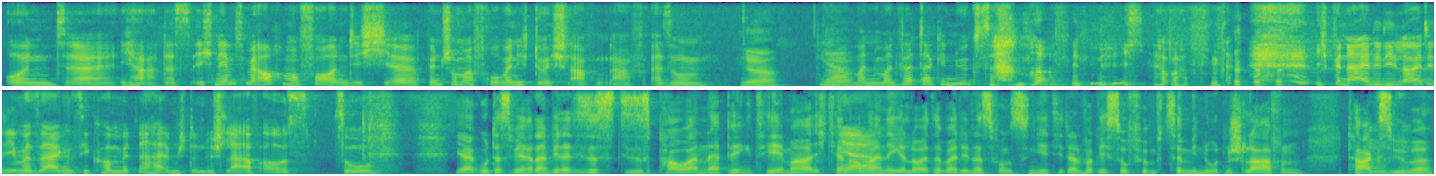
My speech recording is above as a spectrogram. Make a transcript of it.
Und äh, ja, das, ich nehme es mir auch immer vor und ich äh, bin schon mal froh, wenn ich durchschlafen darf. Also ja. Ja, ja. Man, man wird da genügsamer, finde ich. Aber ich beneide die Leute, die immer sagen, sie kommen mit einer halben Stunde Schlaf aus. So. Ja, gut, das wäre dann wieder dieses, dieses Power-Napping-Thema. Ich kenne ja. auch einige Leute, bei denen das funktioniert, die dann wirklich so 15 Minuten schlafen, tagsüber, mhm.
